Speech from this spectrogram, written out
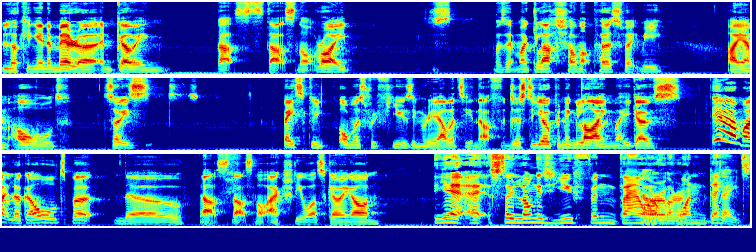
looking in a mirror and going, "That's that's not right." Was it my glass shall not persuade me? I am old. So he's basically almost refusing reality in that. Just the opening line where he goes, "Yeah, I might look old, but no, that's that's not actually what's going on." Yeah, uh, so long as youth and thou Thou are of one a date.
